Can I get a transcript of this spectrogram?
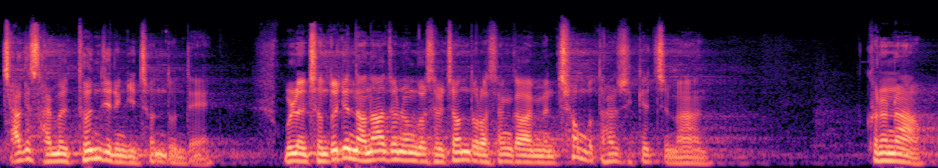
자기 삶을 던지는 게 전도인데, 물론 전도지 나눠주는 것을 전도로 생각하면 처음부터 할 수 있겠지만, 그러나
